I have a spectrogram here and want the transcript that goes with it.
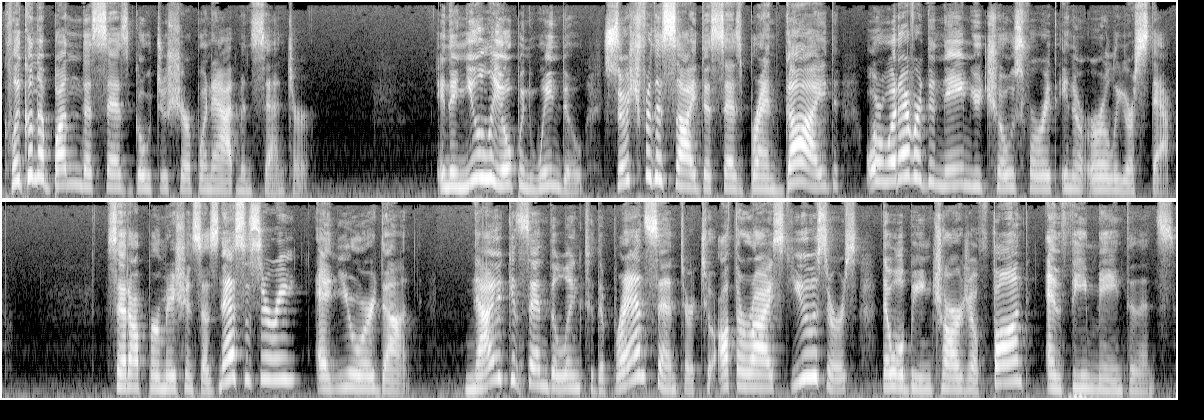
Click on the button that says Go to SharePoint Admin Center. In a newly opened window, search for the site that says Brand Guide or whatever the name you chose for it in an earlier step. Set up permissions as necessary and you're done. Now you can send the link to the Brand Center to authorized users that will be in charge of font and theme maintenance.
